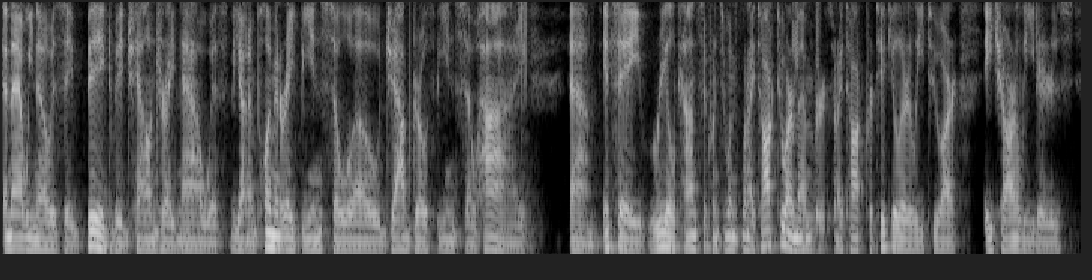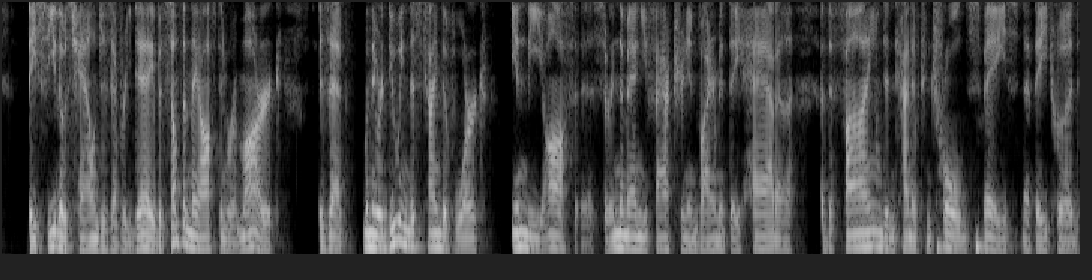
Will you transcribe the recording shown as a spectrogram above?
and that we know is a big, big challenge right now with the unemployment rate being so low, job growth being so high. Um, it's a real consequence. When when I talk to our members, when I talk particularly to our HR leaders, they see those challenges every day. But something they often remark is that when they were doing this kind of work in the office or in the manufacturing environment, they had a, a defined and kind of controlled space that they could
